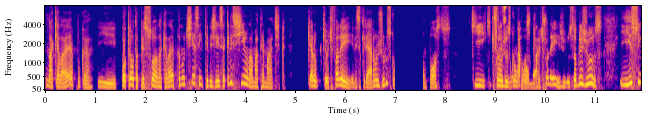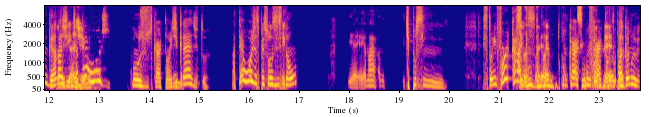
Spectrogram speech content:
naquela época, e qualquer outra pessoa naquela época, não tinha essa inteligência que eles tinham na matemática. Que era o que eu te falei. Eles criaram juros compostos. Que, que, que são juros compostos? Eu te falei, juros sobre juros. E isso engana a gente até hoje com os cartões de crédito. Até hoje as pessoas estão é, na- tipo assim, estão enforcadas com, car com cartões pagando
